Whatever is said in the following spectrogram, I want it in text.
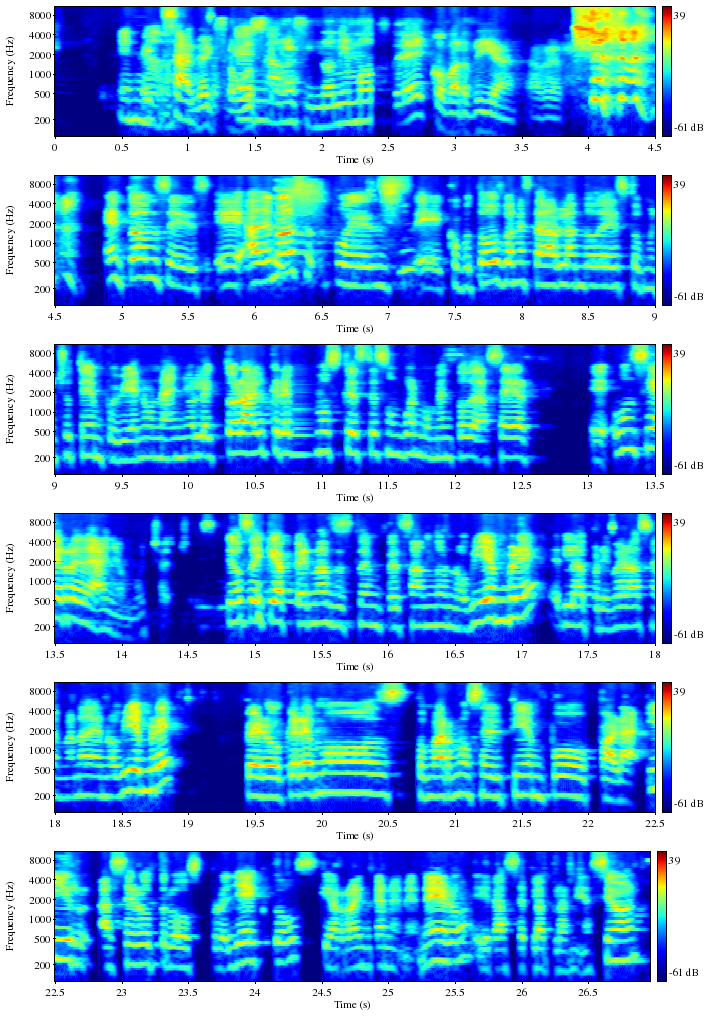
en nada. Exacto. Alexa, nada. sinónimos de cobardía. A ver. Entonces, eh, además, pues eh, como todos van a estar hablando de esto mucho tiempo y viene un año electoral, creemos que este es un buen momento de hacer eh, un cierre de año, muchachos. Yo sé que apenas está empezando noviembre, es la primera semana de noviembre, pero queremos tomarnos el tiempo para ir a hacer otros proyectos que arrancan en enero, ir a hacer la planeación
